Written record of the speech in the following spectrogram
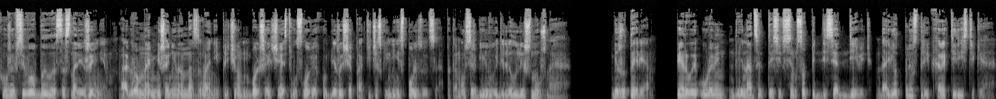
Хуже всего было со снаряжением. Огромная мешанина названий, причем большая часть в условиях убежища практически не используется, потому Сергей выделил лишь нужное. Бижутерия. Первый уровень 12759, дает плюс 3 к характеристике.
